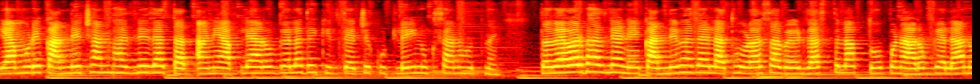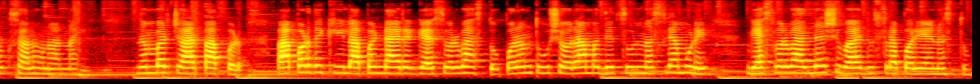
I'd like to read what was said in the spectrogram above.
यामुळे कांदे छान भाजले जातात आणि आपल्या आरोग्याला देखील त्याचे कुठलेही नुकसान होत नाही. तव्यावर भाजल्याने कांदे भाजायला थोडासा वेळ जास्त लागतो पण आरोग्याला नुकसान होणार नाही. नंबर चार पापड. पापड देखील आपण डायरेक्ट गॅसवर भाजतो परंतु शहरामध्ये चूल नसल्यामुळे गॅसवर भाजल्याशिवाय दुसरा पर्याय नसतो.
